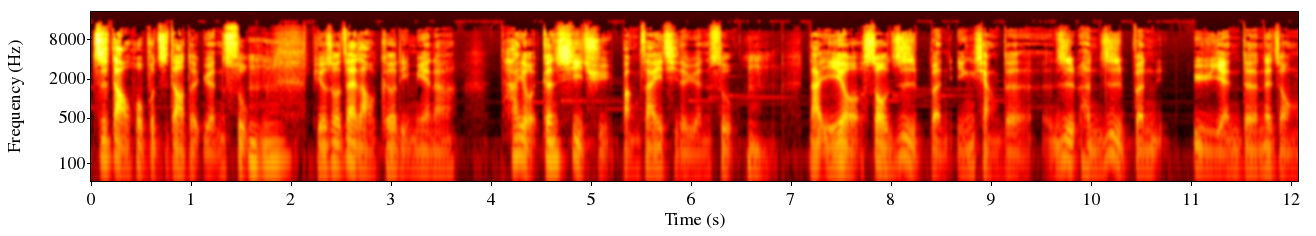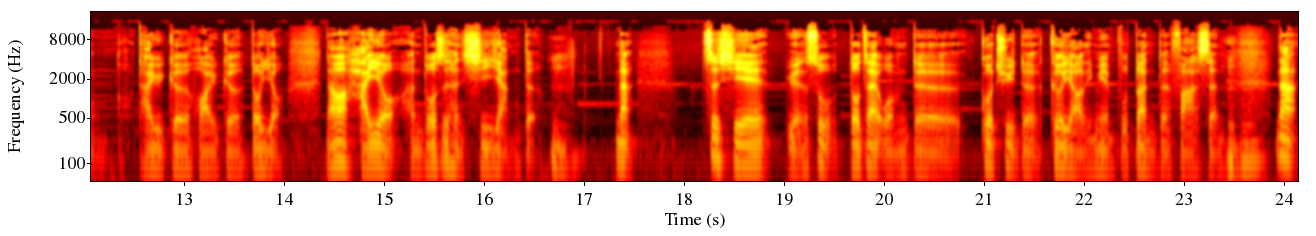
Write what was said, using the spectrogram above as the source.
知道或不知道的元素，嗯，比如说在老歌里面啊。它有跟戏曲绑在一起的元素，嗯，那也有受日本影响的日很日本语言的那种台语歌、华语歌都有，然后还有很多是很西洋的，嗯，那这些元素都在我们的过去的歌谣里面不断的发生，嗯，那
